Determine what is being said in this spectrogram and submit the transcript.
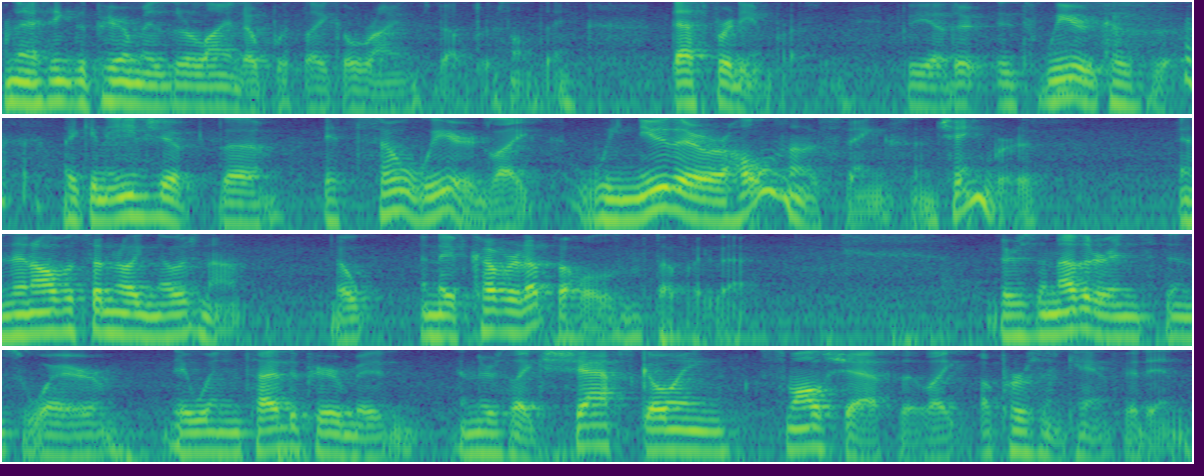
And I think the pyramids are lined up with like Orion's belt or something. That's pretty impressive. But yeah, it's weird because like in Egypt, the it's so weird. Like we knew there were holes in the Sphinx and chambers, and then all of a sudden they're like, no, there's not. Nope. And they've covered up the holes and stuff like that. There's another instance where they went inside the pyramid and there's like shafts going, small shafts that like a person can't fit in,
